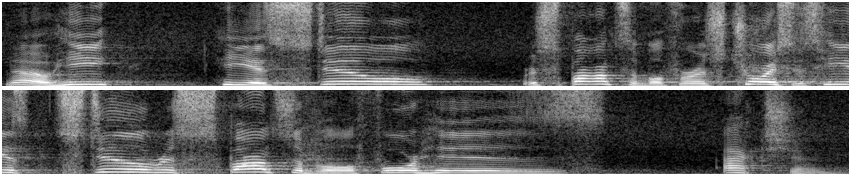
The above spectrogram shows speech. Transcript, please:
No, he, he is still responsible for his choices, he is still responsible for his actions.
